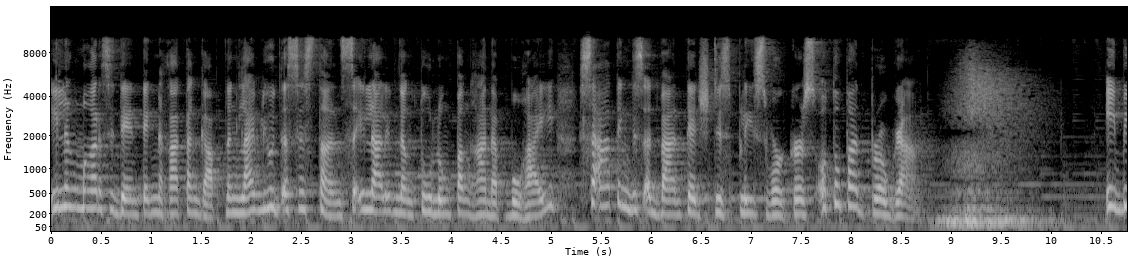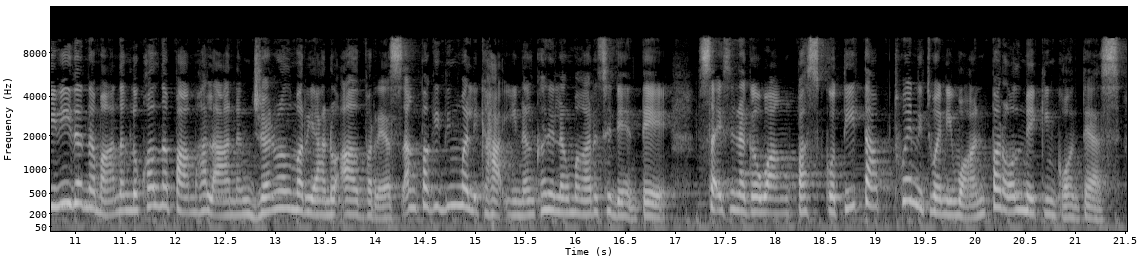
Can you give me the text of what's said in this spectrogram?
ilang mga residenteng nakatanggap ng livelihood assistance sa ilalim ng tulong panghanap buhay sa ating Disadvantaged Displaced Workers o TUPAD program. Ibinida naman ng lokal na pamahalaan ng General Mariano Alvarez ang pagiging malikhain ng kanilang mga residente sa isinagawang Pasko T-Top 2021 Parole Making Contest.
